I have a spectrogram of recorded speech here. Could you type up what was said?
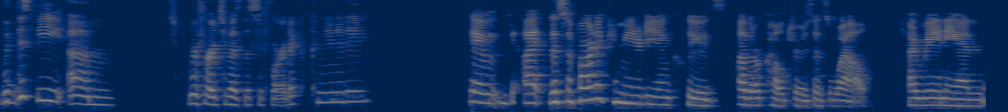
Would this be um, referred to as the Sephardic community? So I, the Sephardic community includes other cultures as well. Iranian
